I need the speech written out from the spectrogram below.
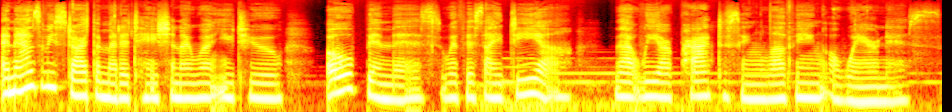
And as we start the meditation, I want you to open this with this idea that we are practicing loving awareness,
